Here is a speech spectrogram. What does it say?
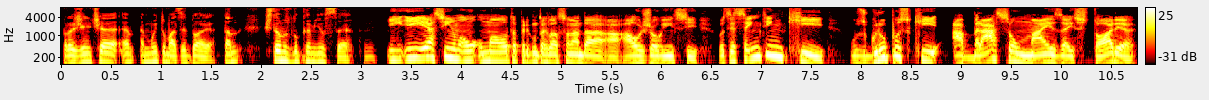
pra gente é, é- é muito massa. Então, olha, tá- estamos no caminho certo. né? E, e, assim, uma, uma outra pergunta relacionada a- ao jogo em si. Vocês sentem que os grupos que abraçam mais a história,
